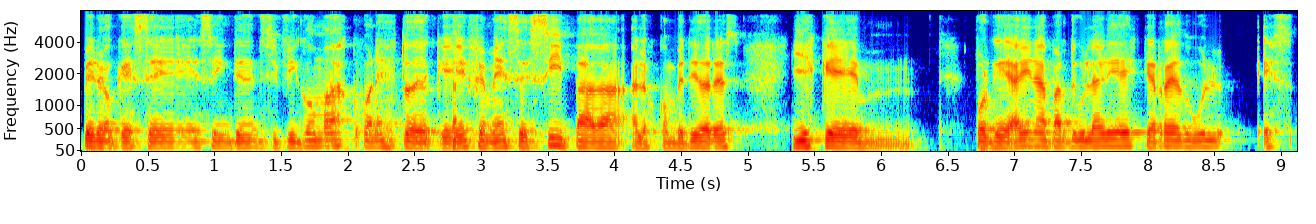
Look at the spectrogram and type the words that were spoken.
pero que se, intensificó más con esto de que FMS sí paga a los competidores. Y es que, mm, porque hay una particularidad, es que Red Bull es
